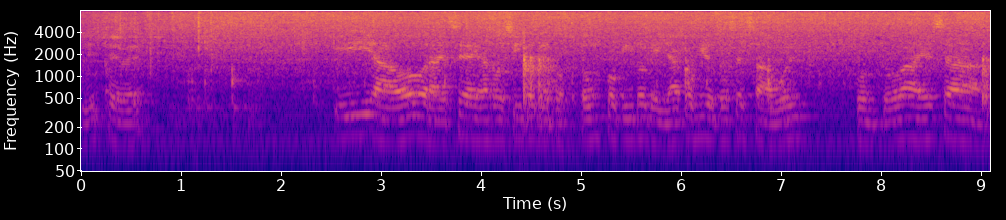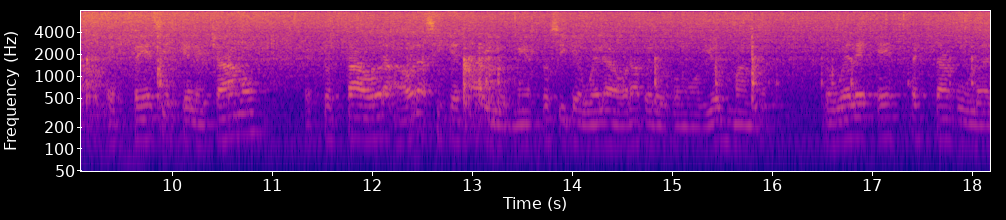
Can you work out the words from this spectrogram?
bien chévere. Y ahora ese arrocito que tostó un poquito, que ya ha cogido todo ese sabor con todas esas especies que le echamos esto está ahora, ahora sí que está, Dios esto sí que huele ahora, pero como Dios manda. Esto huele espectacular.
